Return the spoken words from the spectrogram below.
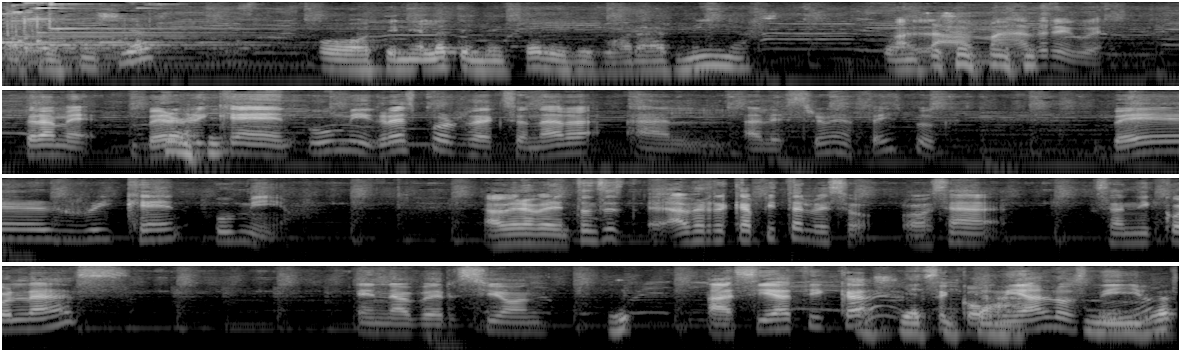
sacrificios o tenía la tendencia de devorar niños. A la Entonces, madre, güey. Espérame, Berriken Umi, gracias por reaccionar al, al stream en Facebook. Berriken Umi. A ver, a ver, entonces, a ver, recapítalo eso. O sea, San Nicolás en la versión Asiática, se comía a los niños. Nimrod,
